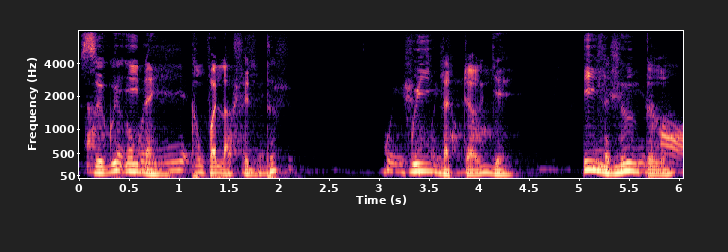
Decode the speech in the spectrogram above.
sự quy y này không phải là hình thức. Quy là trở về. Y là nương tựa.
